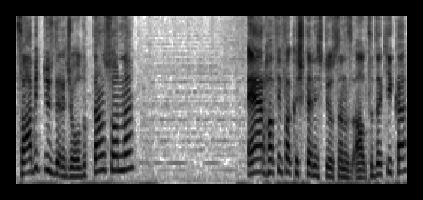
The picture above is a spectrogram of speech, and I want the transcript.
Sabit 100 derece olduktan sonra eğer hafif akışkan istiyorsanız 6 dakika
